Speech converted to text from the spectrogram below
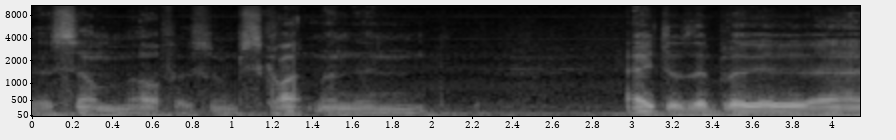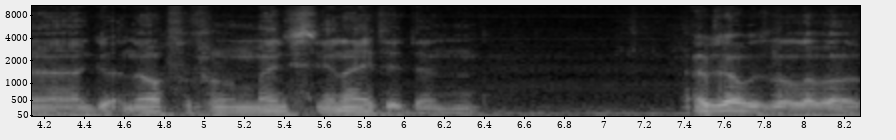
There's some offers from Scotland and out of the blue uh, I got an offer from Manchester United and I was always a lover,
